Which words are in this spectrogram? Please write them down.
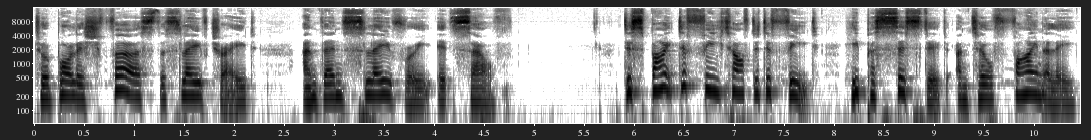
to abolish first the slave trade and then slavery itself. Despite defeat after defeat, he persisted until finally,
